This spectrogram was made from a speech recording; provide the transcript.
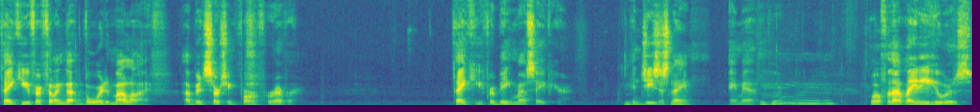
Thank you for filling that void in my life I've been searching for forever. Thank you for being my Savior. In Jesus' name, amen. Mm-hmm. Well, for that lady who was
